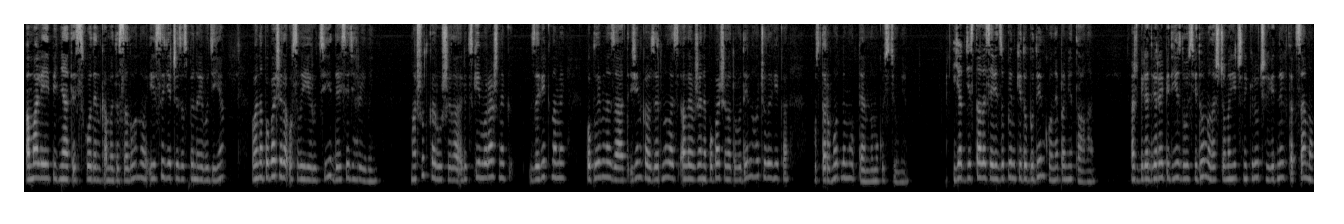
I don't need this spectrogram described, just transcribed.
Амалії піднятись сходинками до салону і, сидячи за спиною водія, вона побачила у своїй руці 10 гривень. Маршрутка рушила, людський мурашник за вікнами поплив назад. Жінка озирнулась, але вже не побачила того дивного чоловіка у старомодному темному костюмі. Як дісталася від зупинки до будинку, не пам'ятала. Аж біля дверей під'їзду усвідомила, що магічний ключ від них так само,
